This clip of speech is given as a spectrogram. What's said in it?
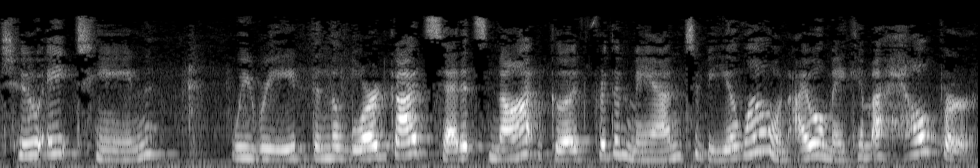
2:18, we read, Then the Lord God said, It's not good for the man to be alone. I will make him a helper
